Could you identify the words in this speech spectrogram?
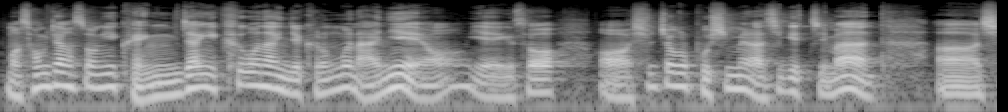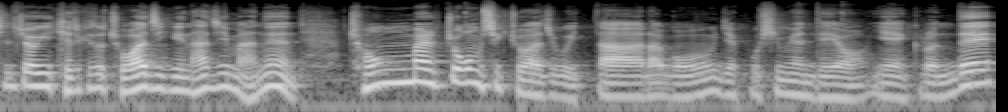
뭐 성장성이 굉장히 크거나 이제 그런 건 아니에요. 예, 그래서 어 실적을 보시면 아시겠지만 어 실적이 계속해서 좋아지긴 하지만은 정말 조금씩 좋아지고 있다라고 이제 보시면 돼요. 예, 그런데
